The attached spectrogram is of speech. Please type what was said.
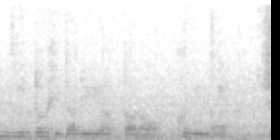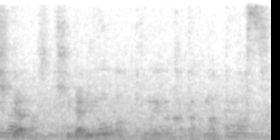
右と左やったら首も違いますね。左の方が骨が硬くなってます。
